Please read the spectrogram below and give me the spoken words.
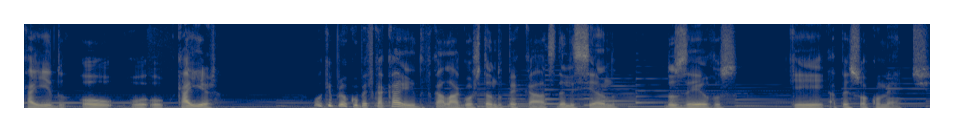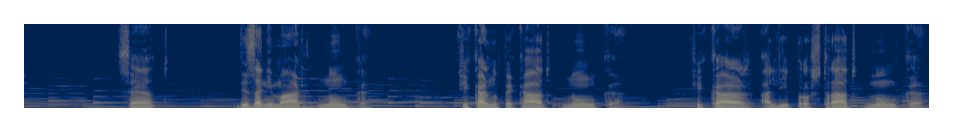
caído ou o, o cair. O que preocupa é ficar caído, ficar lá gostando do pecado, se deliciando dos erros que a pessoa comete. Certo? Desanimar nunca. Ficar no pecado nunca. Ficar ali prostrado nunca.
